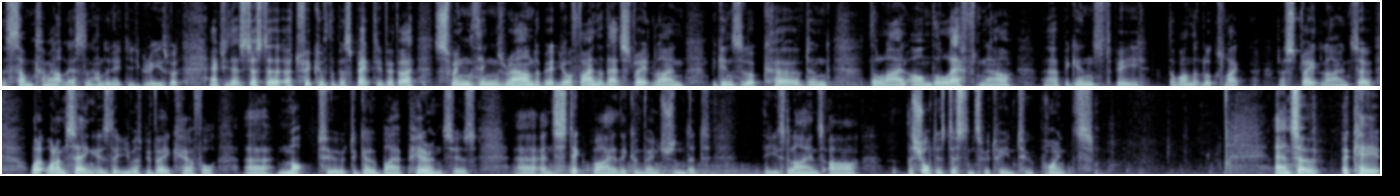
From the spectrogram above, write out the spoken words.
the sum come out less than 180 degrees. But actually, that's just a, a trick of the perspective. If I swing things round a bit, you'll find that that straight line begins to look curved, and the line on the left now uh, begins to be the one that looks like a straight line. So what, what I'm saying is that you must be very careful uh, not to, to go by appearances uh, and stick by the convention that these lines are the shortest distance between two points. And so, okay,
